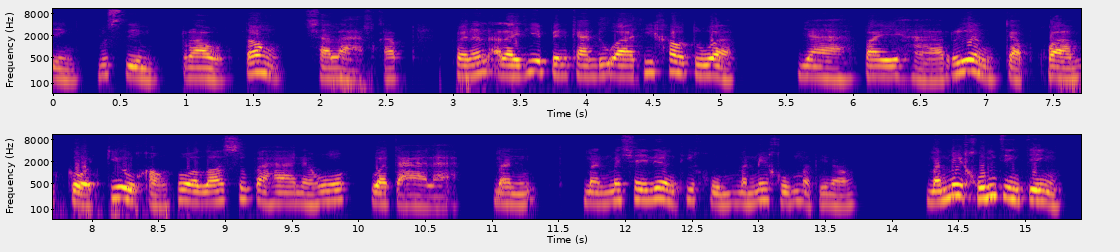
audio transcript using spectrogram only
ริงๆมุสลิมเราต้องฉลาดครับ เพราะนั้นอะไรที่เป็นการดูอาที่เข้าตัว อย่าไปหาเรื่องกับความโกรธกิ้วของพวกลอสุบฮานะฮูวาตาละมันมันไม่ใช่เรื่องที่คุ้ม มันไม่คุ้มอะพี่น้อง มันไม่คุ้มจริง ๆ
